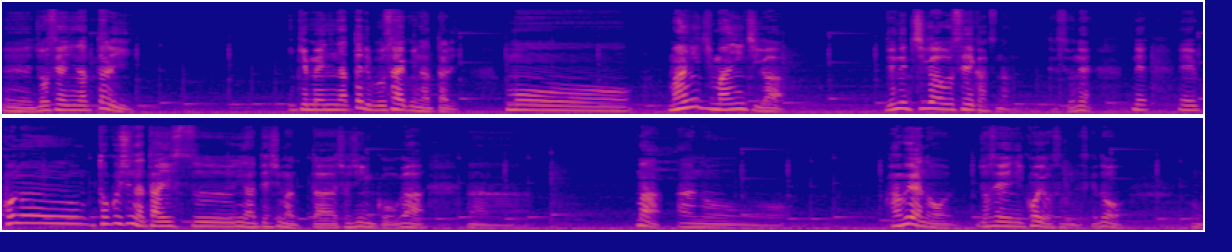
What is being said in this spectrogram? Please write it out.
えー、女性になったりイケメンになったりブサイクになったりもう毎日毎日が全然違う生活なんですよね。で、えー、この特殊な体質になってしまった主人公があまああのー、家具屋の女性に恋をするんですけど、うん、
